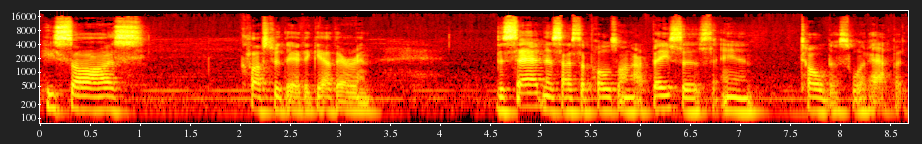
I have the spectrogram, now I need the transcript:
he saw us clustered there together and the sadness, I suppose, on our faces and told us what happened.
